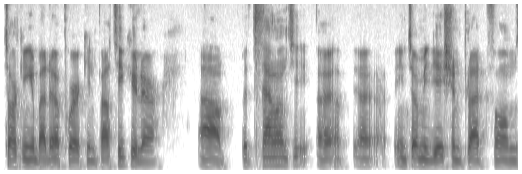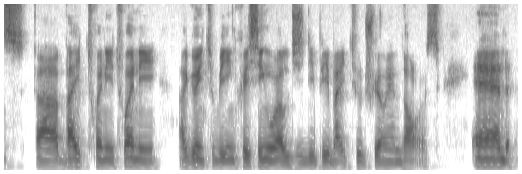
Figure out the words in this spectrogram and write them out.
talking about Upwork in particular. Uh, but talent uh, uh intermediation platforms uh, by 2020 are going to be increasing world GDP by two trillion dollars. And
